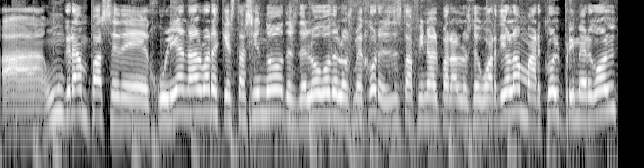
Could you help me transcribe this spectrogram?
a un gran pase de Julián Álvarez que está siendo desde luego de los mejores de esta final para los de Guardiola. Marcó el primer gol,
